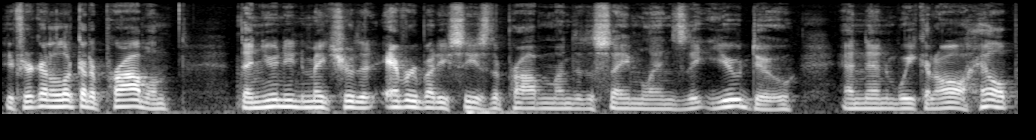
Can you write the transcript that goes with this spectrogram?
If you're going to look at a problem, then you need to make sure that everybody sees the problem under the same lens that you do, and then we can all help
